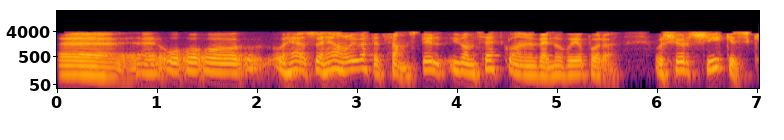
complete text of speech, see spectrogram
Uh, og, her, så her har det jo vært et samspill, uansett hvordan en vender og vrir på det. Og selv psykisk,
